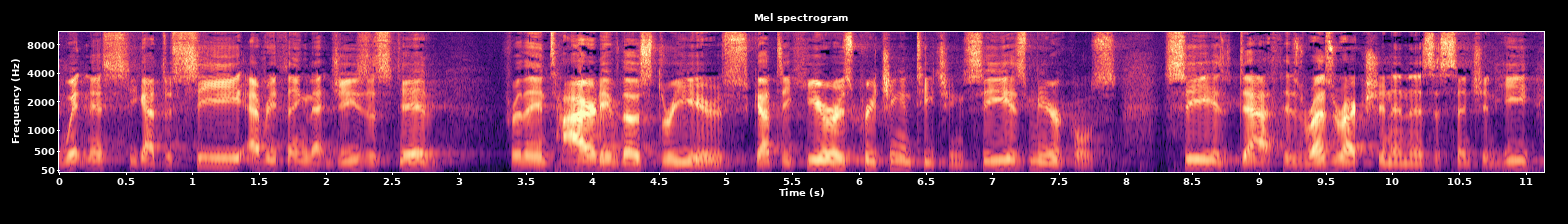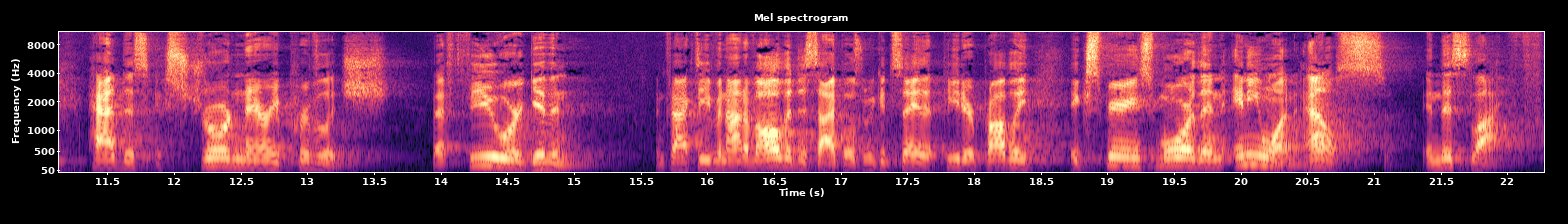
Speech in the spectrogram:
witness, he got to see everything that Jesus did for the entirety of those three years. Got to hear his preaching and teaching, see his miracles, see his death, his resurrection, and his ascension. He had this extraordinary privilege that few were given. In fact, even out of all the disciples, we could say that Peter probably experienced more than anyone else in this life.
